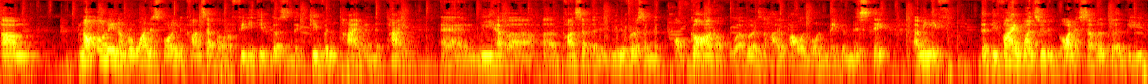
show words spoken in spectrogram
um, not only number one is following the concept of affinity because the given time and the time, and we have a, a concept that the universe and the, of God or whoever is the higher power won't make a mistake. I mean, if the divine wants you to be born at 7.30,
